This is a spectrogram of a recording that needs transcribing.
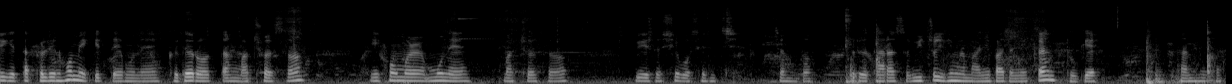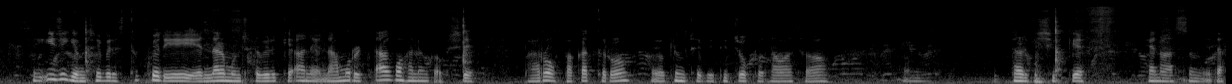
여기 딱 걸린 홈이 있기 때문에 그대로 딱 맞춰서 이 홈을 문에 맞춰서 위에서 15cm 정도 그리고 달아서 위쪽에 힘을 많이 받으니까 두 개 답니다. 이지경첩이라서 특별히 옛날 문처럼 이렇게 안에 나무를 따고 하는 거 없이 바로 바깥으로 요 경첩이 뒤쪽으로 나와서 어, 달기 쉽게 해놨습니다.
